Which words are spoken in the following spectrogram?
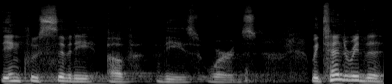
The inclusivity of these words. We tend to read the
